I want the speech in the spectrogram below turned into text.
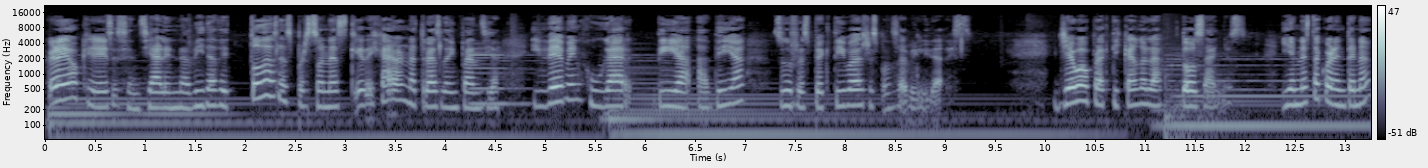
Creo que es esencial en la vida de todas las personas que dejaron atrás la infancia y deben jugar día a día sus respectivas responsabilidades. Llevo practicándola dos años y en esta cuarentena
